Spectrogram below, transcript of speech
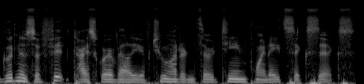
goodness of fit chi-square value of 213.866.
